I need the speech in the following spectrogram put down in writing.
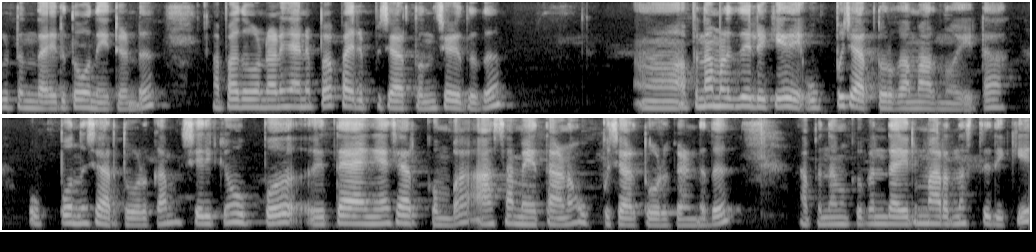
കിട്ടുന്നതായിട്ട് തോന്നിയിട്ടുണ്ട്. അപ്പോൾ അതുകൊണ്ടാണ് ഞാനിപ്പോൾ പരിപ്പ് ചേർത്തൊന്ന് ചെയ്തത്. അപ്പോൾ നമ്മളിതിലേക്ക് ഉപ്പ് ചേർത്ത് കൊടുക്കാൻ മറന്നുപോയി കേട്ടോ. ഉപ്പൊന്ന് ചേർത്ത് കൊടുക്കാം. ശരിക്കും ഉപ്പ് തേങ്ങ ചേർക്കുമ്പോൾ ആ സമയത്താണ് ഉപ്പ് ചേർത്ത് കൊടുക്കേണ്ടത്. അപ്പം നമുക്കിപ്പോൾ എന്തായാലും മറന്ന സ്ഥിതിക്ക്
